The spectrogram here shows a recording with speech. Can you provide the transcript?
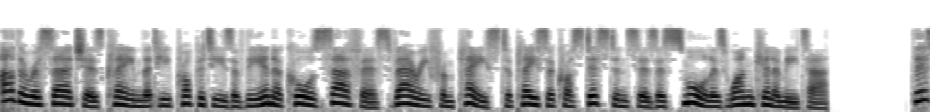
Other researchers claim that He properties of the inner core's surface vary from place to place across distances as small as 1 km. This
